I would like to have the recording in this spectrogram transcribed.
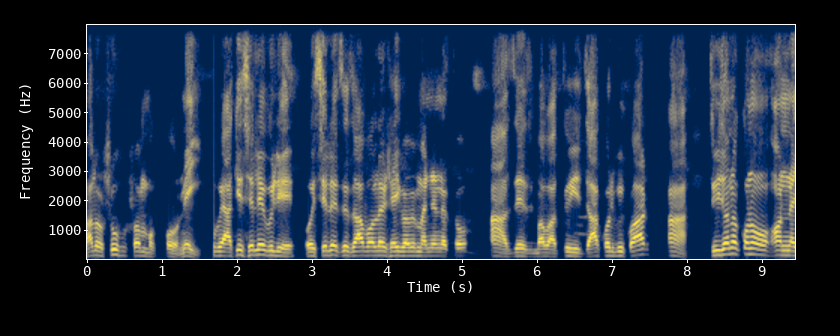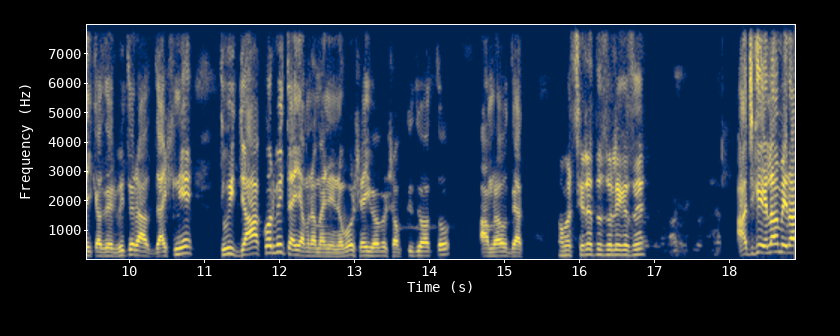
ভালো সুসম্পর্ক নেই। তবে একই ছেলে বলে, ওই ছেলে তো যা বলে সেইভাবে মানে নিত হ্যাঁ যে বাবা, তুই যা করবি কর। হ্যাঁ তুই যেন কোনো অন্যায় কাজের ভিতরে আর যাইস নিয়ে তুই যা করবি তাই আমরা মেনে নেব। সেইভাবে সবকিছু হতো। আমরাও দেখ আমার ছেলে তো চলে গেছে। আজকে এলাম, এরা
